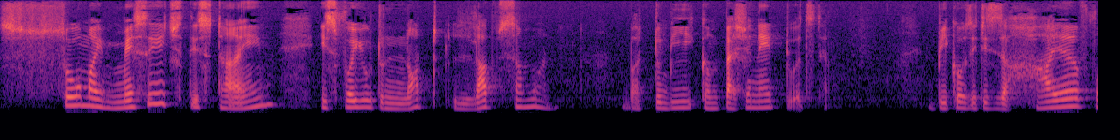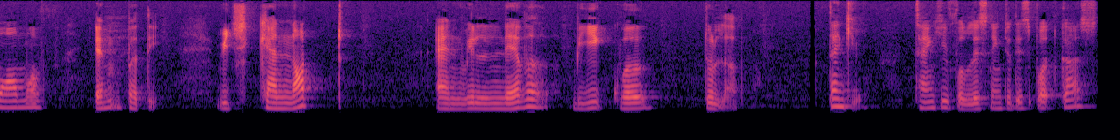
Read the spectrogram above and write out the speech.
So, my message this time is for you to not love someone, but to be compassionate towards them. Because it is a higher form of empathy which cannot and will never be equal to love. Thank you. Thank you for listening to this podcast.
